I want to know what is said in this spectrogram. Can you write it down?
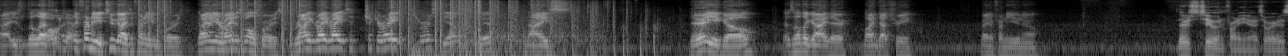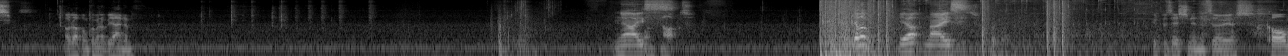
Alright, he's the left. Whoa, dead. in front of you, two guys in front of you, Notorious. Guy on your right as well, Notorious. Right, right, right. Check your right first. Yep, good. Nice. There you go. There's another guy there, behind that tree. Right in front of you now. There's two in front of you, Notorious. Hold up, I'm coming up behind him. Nice. One's knocked. Kill him! Yeah, nice. Good position in the Sirius. Call me.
